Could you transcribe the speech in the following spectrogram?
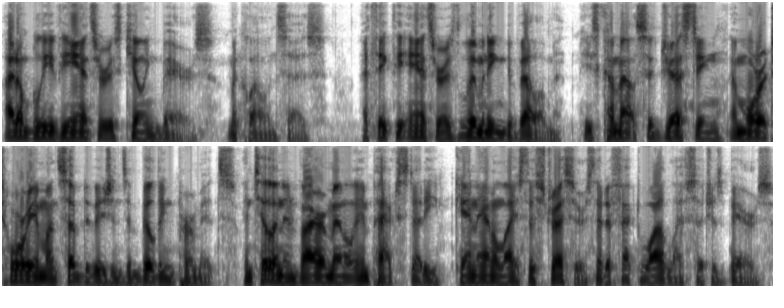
I don't believe the answer is killing bears, McClelland says. I think the answer is limiting development. He's come out suggesting a moratorium on subdivisions and building permits until an environmental impact study can analyze the stressors that affect wildlife such as bears.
